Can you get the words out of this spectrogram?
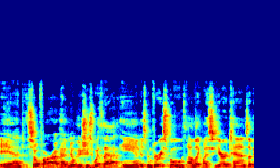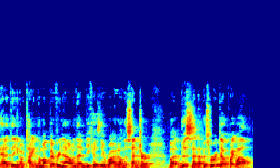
And so far I've had no issues with that and it's been very smooth. Unlike my CR10s, I've had to you know tighten them up every now and then because they ride on the center. But this setup has worked out quite well.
